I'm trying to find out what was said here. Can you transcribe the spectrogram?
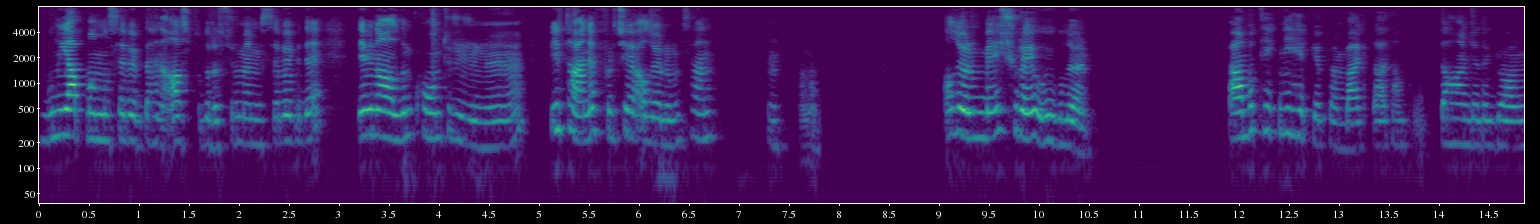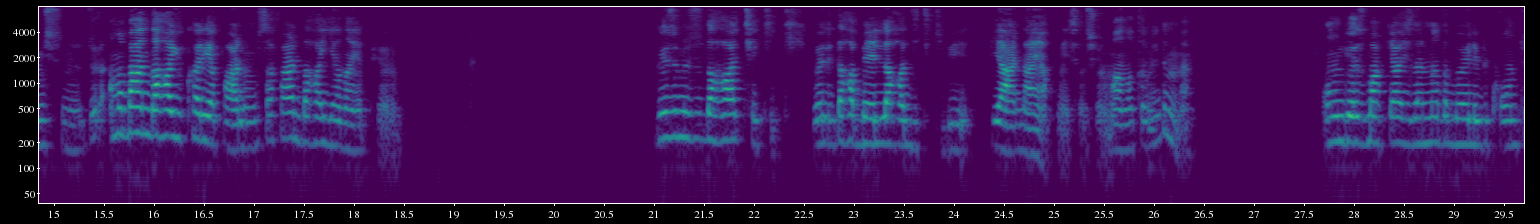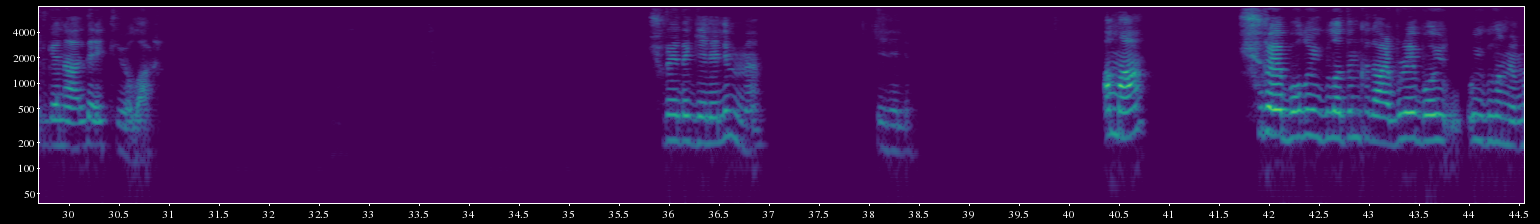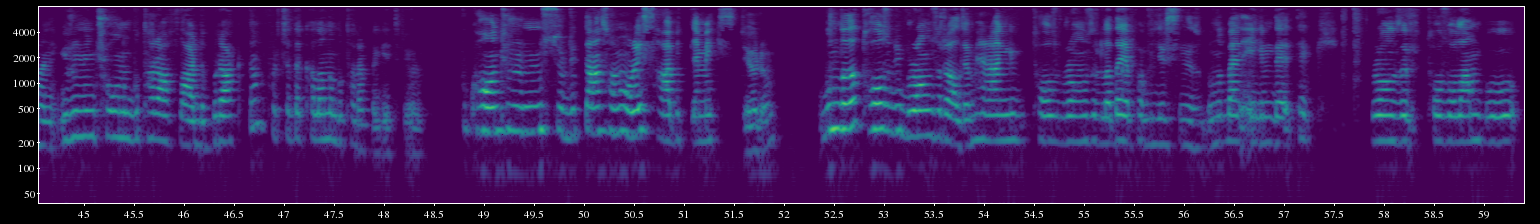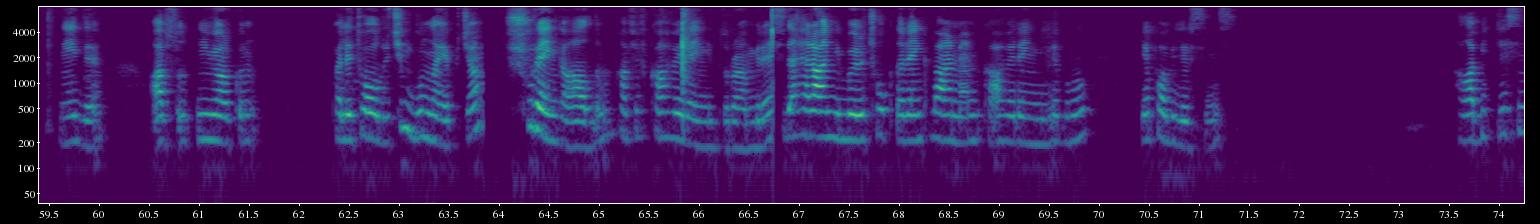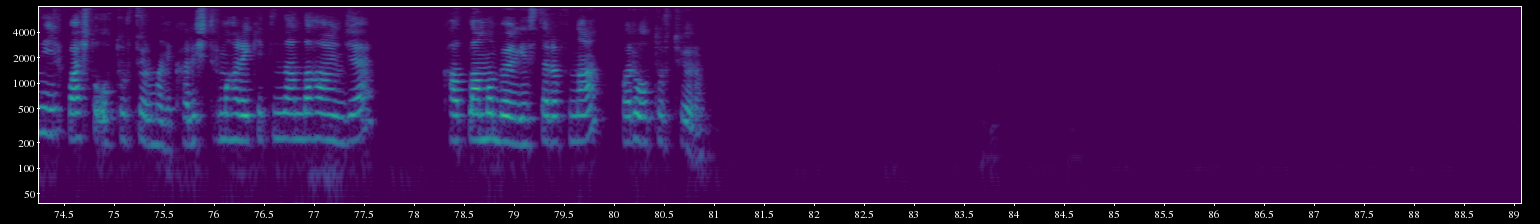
Bunu yapmamın sebebi de hani az pudra sürmemin sebebi de demin aldığım kontür ürünü bir tane fırçaya alıyorum. Sen Hı, tamam. Alıyorum ve şuraya uyguluyorum. Ben bu tekniği hep yapıyorum. Belki zaten daha önce de görmüşsünüzdür. Ama ben daha yukarı yapardım. Bu sefer daha yana yapıyorum. Gözümüzü daha çekik, böyle daha Bella Hadid gibi bir yerden yapmaya çalışıyorum. Anlatabildim mi? Onun göz makyajlarına da böyle bir kontür genelde ekliyorlar. Şuraya da gelelim mi? Gelelim. Ama şuraya bol uyguladığım kadar buraya boy uygulamıyorum. Hani ürünün çoğunu bu taraflarda bıraktım. Fırçada kalanı bu tarafa getiriyorum. Bu kontür ürünü sürdükten sonra orayı sabitlemek istiyorum. Bunda da toz bir bronzer alacağım. Herhangi bir toz bronzerla da yapabilirsiniz bunu. Ben elimde tek bronzer toz olan bu neydi? Absolute New York'un paleti olduğu için bununla yapacağım. Şu rengi aldım. Hafif kahverengi duran bir renk. Size herhangi böyle çok da renk vermeyen bir kahverengiyle bunu yapabilirsiniz. Sabitlesin diye ilk başta oturtuyorum. Hani karıştırma hareketinden daha önce katlanma bölgesi tarafına farı oturtuyorum.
